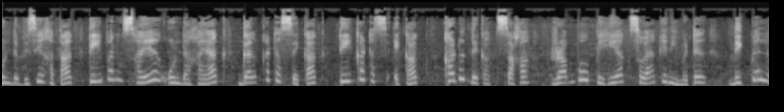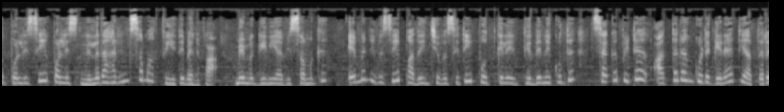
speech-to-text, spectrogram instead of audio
උණ්ඩ 27ක් T56 උණ්ඩ 6ක් ගල්කටස් එකක් ටීකටස් එකක් කඩු දෙකක් සහ රම්බෝ පිහියක් සොයා ගැනීමට දික්වැල්ල පොලිසිය පොලිස් නිලධාරීන් සමත් වී තිබෙනවා. මෙම ගිනියවි සමග එම නිවසේ පදිංචිව සිටි පුද්ගලයන් තිදෙනෙකුද සැකපිට අත්අඩංගුවට ගෙන ඇති අතර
